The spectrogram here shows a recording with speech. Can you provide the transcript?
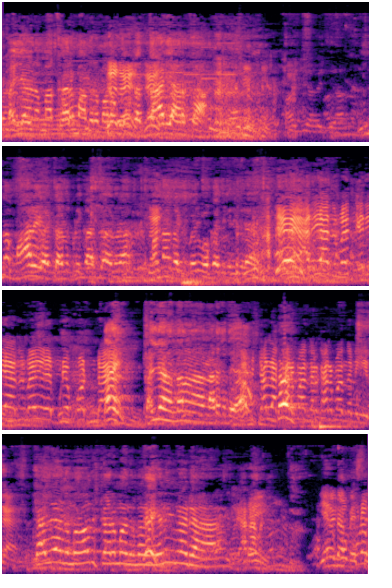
கல்யாணமா கரமாந்திரமா தாடி அறக்கா இன்னும் மாலை அடிச்சாலும் இப்படி கஷ்டம் மண்ணாங்கட்டி மாதிரி உட்காந்துக்கிறீங்களே கல்யாணம் தானே நடக்குது? நீங்கிற கல்யாணமாவது கரமாந்திரமா எனக்கு என்னடா? என்னடா பேசுற?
